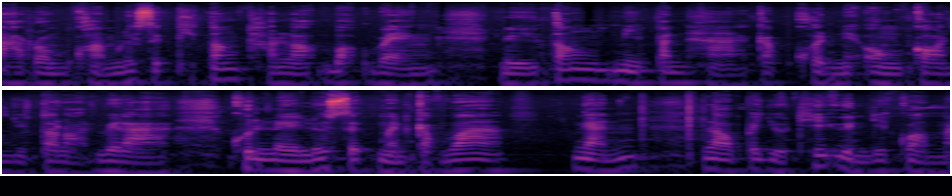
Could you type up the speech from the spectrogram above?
อารมณ์ความรู้สึกที่ต้องทะเลาะเบาะแหวงหรือต้องมีปัญหากับคนในองค์กรอยู่ตลอดเวลา คุณเลยรู้สึกเหมือนกับว่างั้นเราไปอยู่ที่อื่นดีกว่าไหม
